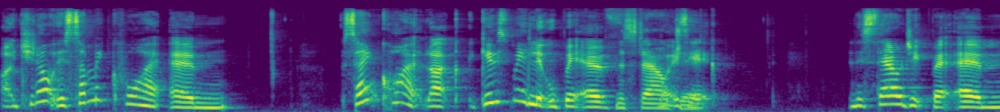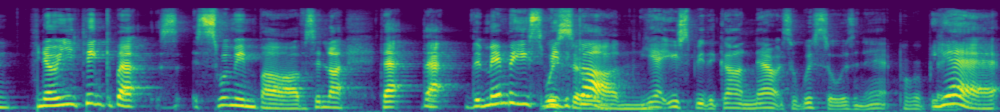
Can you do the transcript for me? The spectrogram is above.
uh, do you know what? There's something quite, um, something quite like it gives me a little bit of What is Nostalgic. it? Nostalgic, but um, you know, when you think about s- swimming baths and like that, that the remember it used to whistle. be the gun, Yeah, it used to be the gun. Now it's a whistle, isn't it? Probably. yeah,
